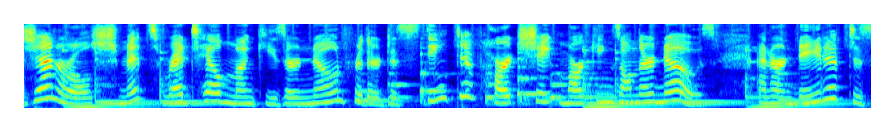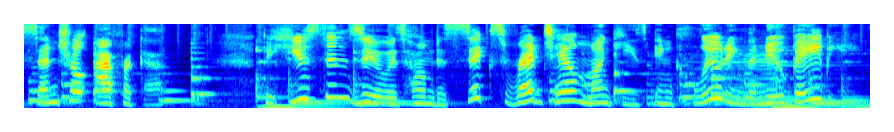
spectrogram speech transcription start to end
In general, Schmidt's red-tailed monkeys are known for their distinctive heart-shaped markings on their nose and are native to Central Africa. The Houston Zoo is home to six red-tailed monkeys, including the new baby.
